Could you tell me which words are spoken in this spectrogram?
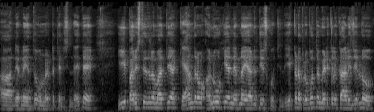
ఆ నిర్ణయంతో ఉన్నట్టు తెలిసింది. అయితే ఈ పరిస్థితుల మధ్య కేంద్రం అనూహ్య నిర్ణయాన్ని తీసుకొచ్చింది. ఇక్కడ ప్రభుత్వ మెడికల్ కాలేజీల్లో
